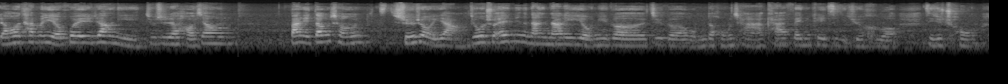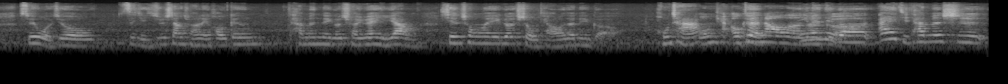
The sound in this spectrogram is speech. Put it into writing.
然后他们也会让你就是好像。把你当成水手一样，就会说，哎，那个哪里哪里有那个这个我们的红茶、咖啡，你可以自己去喝，自己去冲。所以我就自己就上船了以后，跟他们那个船员一样，先冲了一个手调的那个红茶。红茶我对看到了因为那个个埃及他们是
